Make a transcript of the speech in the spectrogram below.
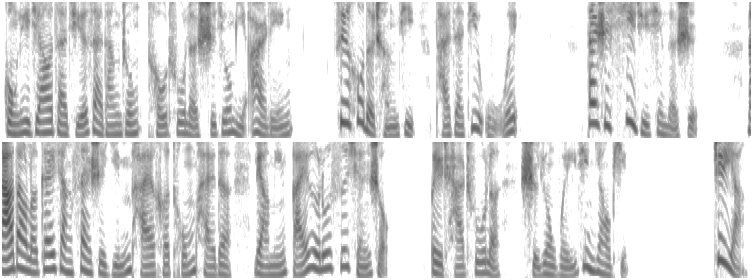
巩立姣在决赛当中投出了十九米二零，最后的成绩排在第五位，但是戏剧性的是，拿到了该项赛事银牌和铜牌的两名白俄罗斯选手被查出了使用违禁药品。这样，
